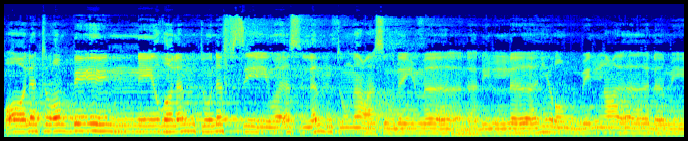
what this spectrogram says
قالت رب إني ظلمت نفسي وأسلمت مع سليمان لله رب العالمين.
